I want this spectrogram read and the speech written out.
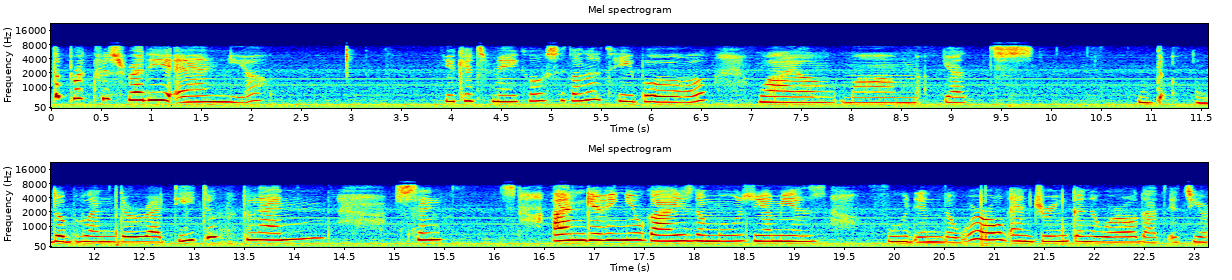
the breakfast ready and yeah you kids may go sit on the table while mom gets the, the blender ready to blend since I'm giving you guys the most yummiest food in the world and drink in the world that it's your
